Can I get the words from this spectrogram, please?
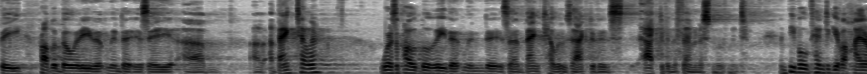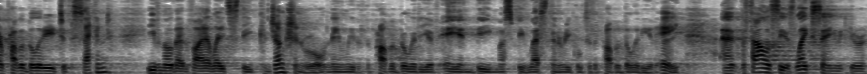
the probability that Linda is a um, a bank teller? Where's the probability that Linda is a bank teller who's active in, active in the feminist movement? And people tend to give a higher probability to the second, even though that violates the conjunction rule, namely that the probability of A and B must be less than or equal to the probability of A. And the fallacy is like saying that you're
